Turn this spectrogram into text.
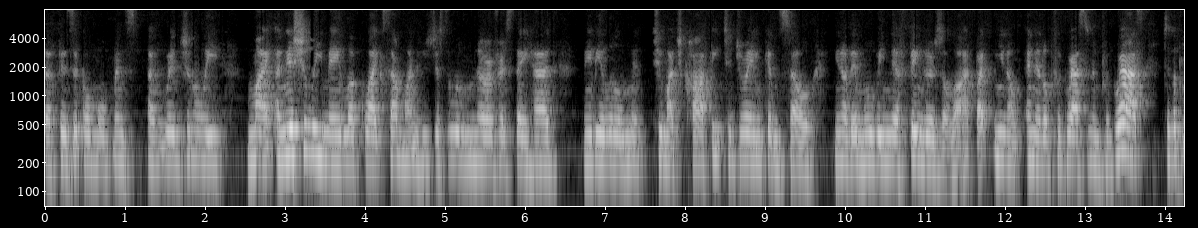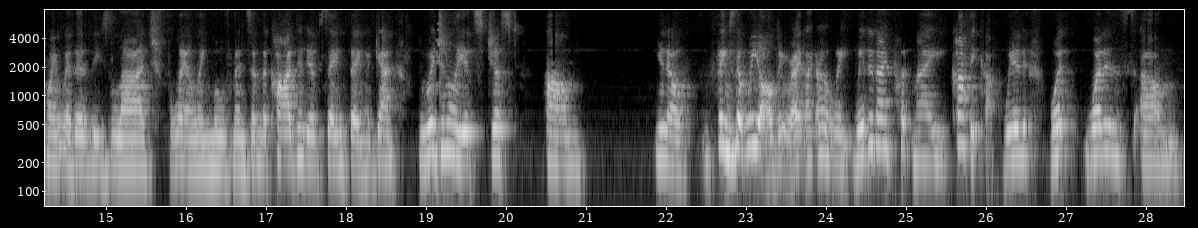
the physical movements originally might initially may look like someone who's just a little nervous. They had maybe a little too much coffee to drink. And so, you know, they're moving their fingers a lot, but, you know, and it'll progress and progress to the point where there are these large flailing movements and the cognitive same thing. Again, originally it's just, um, you know, things that we all do, right? Like, oh, wait, where did I put my coffee cup? Where, did, what, what is, um,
